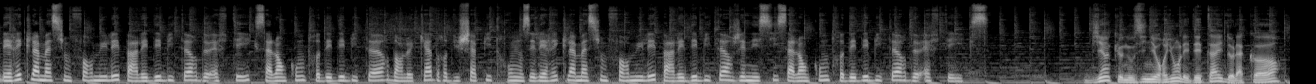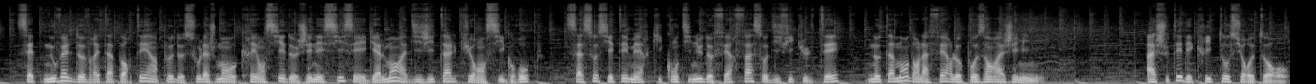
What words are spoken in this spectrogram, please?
les réclamations formulées par les débiteurs de FTX à l'encontre des débiteurs dans le cadre du chapitre 11 et les réclamations formulées par les débiteurs Genesis à l'encontre des débiteurs de FTX. Bien que nous ignorions les détails de l'accord, cette nouvelle devrait apporter un peu de soulagement aux créanciers de Genesis et également à Digital Currency Group, sa société mère qui continue de faire face aux difficultés, notamment dans l'affaire l'opposant à Gemini. Acheter des cryptos sur eToro.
